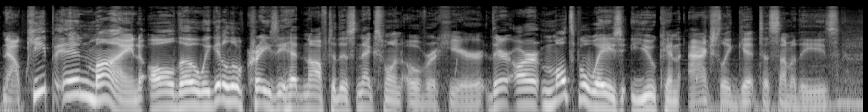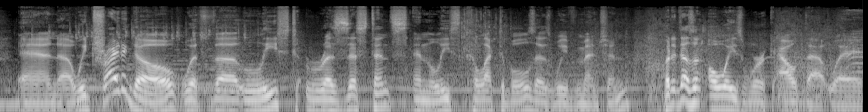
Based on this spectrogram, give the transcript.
Now, keep in mind, although we get a little crazy heading off to this next one over here, there are multiple ways you can actually get to some of these. And uh, we try to go with the least resistance and least collectibles, as we've mentioned, but it doesn't always work out that way.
